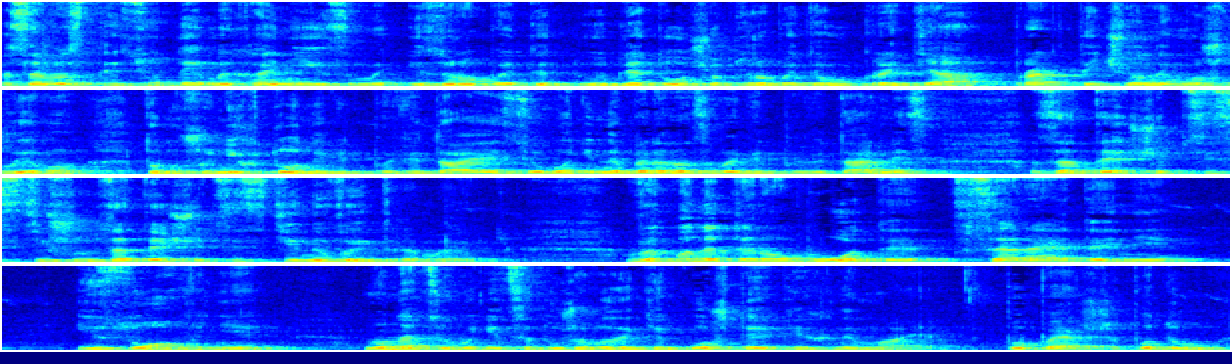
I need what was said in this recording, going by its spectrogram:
Завести сюди механізми і зробити для того, щоб зробити укриття, практично неможливо, тому що ніхто не відповідає сьогодні, не бере на себе відповідальність за те, щоб ці за те, що ці стіни витримають. Виконати роботи всередині і зовні. Ну на сьогодні це дуже великі кошти, яких немає. По-перше, по-друге,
